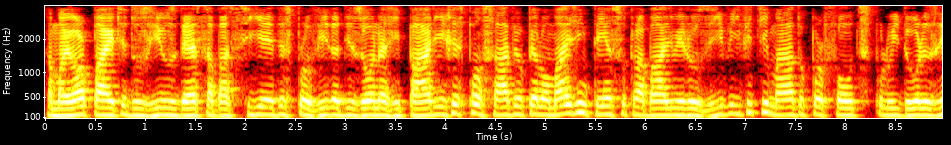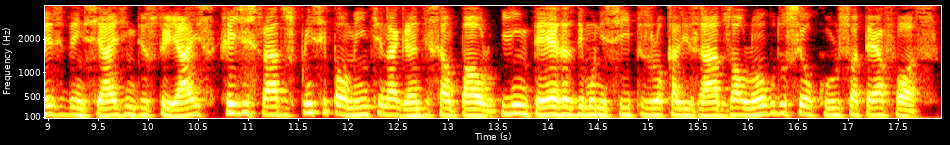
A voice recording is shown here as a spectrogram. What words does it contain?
A maior parte dos rios dessa bacia é desprovida de zona ripária e responsável pelo mais intenso trabalho erosivo e vitimado por fontes poluidoras residenciais e industriais registrados principalmente na Grande São Paulo e em terras de municípios localizados ao longo do seu curso até a foz.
